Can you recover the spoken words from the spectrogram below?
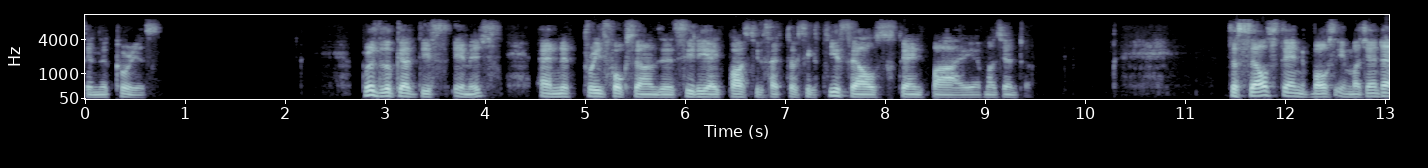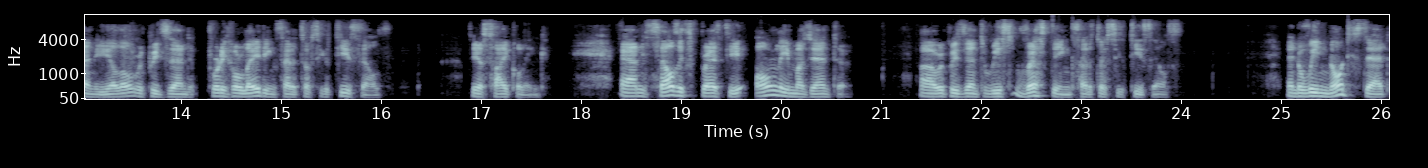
the nucleus. Please look at this image and please focus on the CD8 positive cytotoxic T cells stained by magenta. The cells stained both in magenta and yellow represent proliferating cytotoxic T cells. They are cycling. And cells expressed the only magenta uh, represent resting cytotoxic T cells. And we notice that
